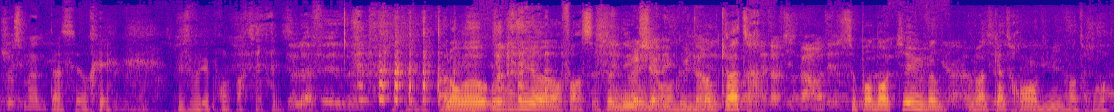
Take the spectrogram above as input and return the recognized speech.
Jossman. Putain, c'est vrai. Je voulais prendre par surprise. de la fève. alors euh, aujourd'hui, euh, enfin cette année, on est en 2024. Cependant, qui a eu 20 24 ans en 2023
